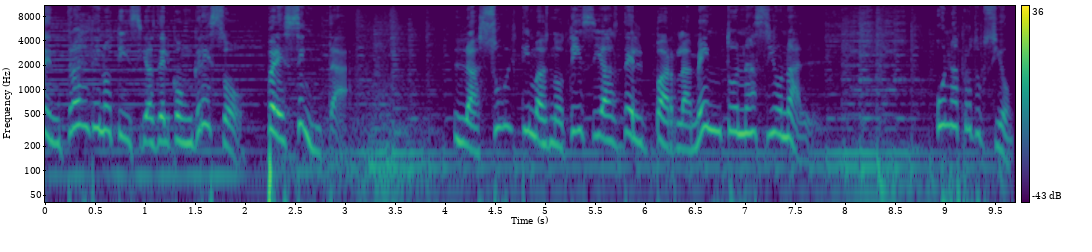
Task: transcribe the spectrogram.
Central de Noticias del Congreso presenta las últimas noticias del Parlamento Nacional. Una producción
